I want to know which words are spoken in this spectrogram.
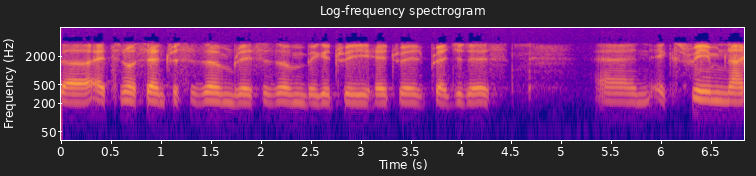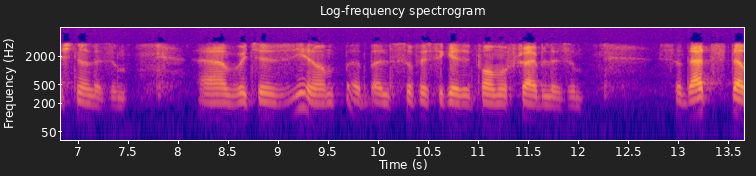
uh, ethnocentrism, racism, bigotry, hatred, prejudice, and extreme nationalism uh, which is, you know, a, a, sophisticated form of tribalism. So that's the,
